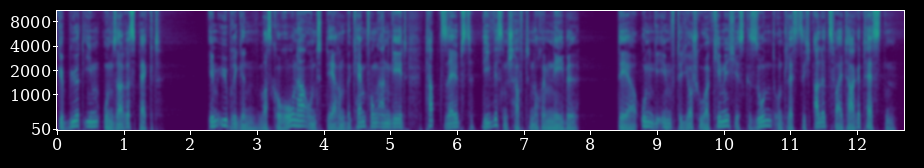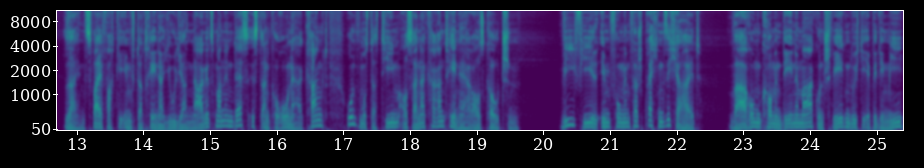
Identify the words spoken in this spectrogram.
gebührt ihm unser Respekt. Im Übrigen, was Corona und deren Bekämpfung angeht, tappt selbst die Wissenschaft noch im Nebel. Der ungeimpfte Joshua Kimmich ist gesund und lässt sich alle zwei Tage testen. Sein zweifach geimpfter Trainer Julian Nagelsmann indes ist an Corona erkrankt und muss das Team aus seiner Quarantäne herauscoachen. Wie viel Impfungen versprechen Sicherheit? Warum kommen Dänemark und Schweden durch die Epidemie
